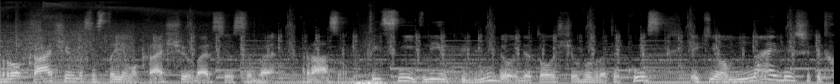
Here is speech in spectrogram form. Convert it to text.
прокачуємося, стаємо кращою версією себе разом. Тисніть лінк під відео для того, щоб вибрати курс, який вам найбільше підходить.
